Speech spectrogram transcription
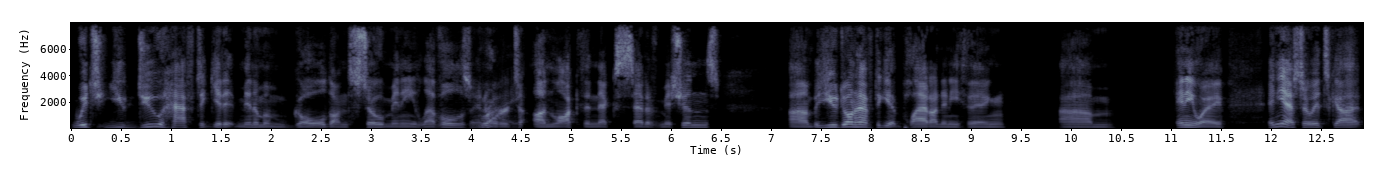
which you do have to get at minimum gold on so many levels in order to unlock the next set of missions. Um, but you don't have to get plat on anything. Um, anyway, and yeah, so it's got.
